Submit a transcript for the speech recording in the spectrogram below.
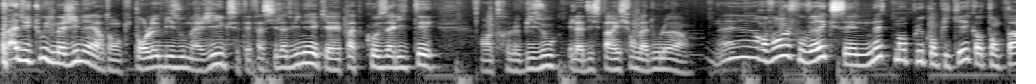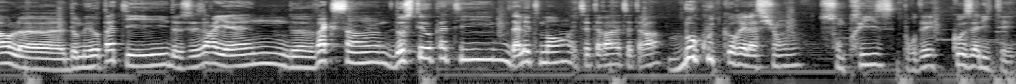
pas du tout imaginaire donc. Pour le bisou magique, c'était facile à deviner qu'il n'y avait pas de causalité entre le bisou et la disparition de la douleur. en revanche, vous verrez que c'est nettement plus compliqué quand on parle euh, d'homéopathie, de césarienne, de vaccins, d'ostéopathie, d'allaitement, etc., etc. Beaucoup de corrélations sont prises pour des causalités.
